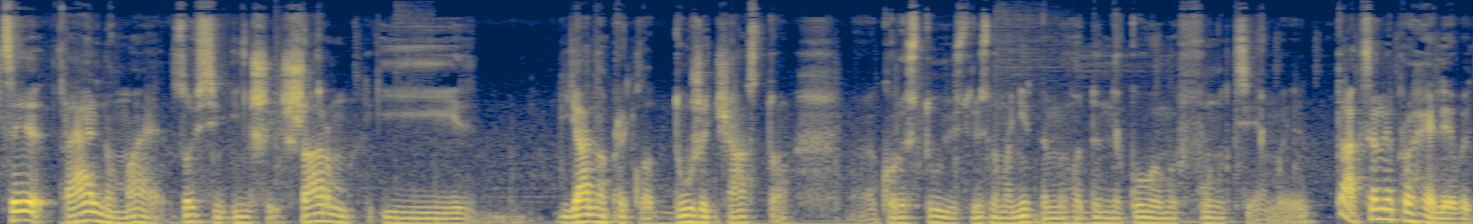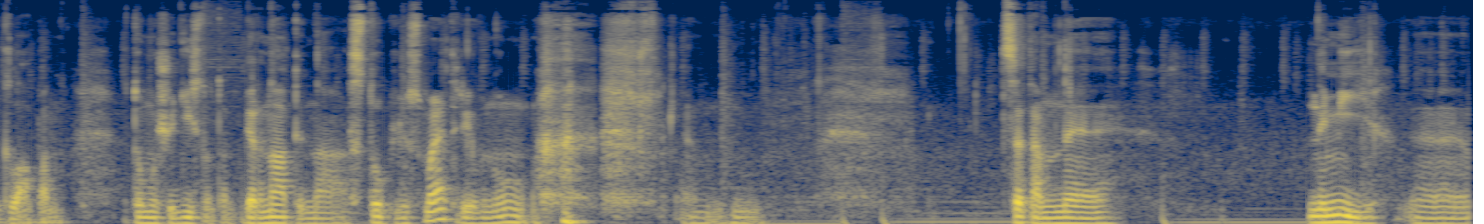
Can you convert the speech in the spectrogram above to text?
це реально має зовсім інший шарм. І я, наприклад, дуже часто користуюсь різноманітними годинниковими функціями. Так, це не про гелієвий клапан, тому що дійсно там пірнати на 100 плюс метрів, ну це там не, не мій е,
